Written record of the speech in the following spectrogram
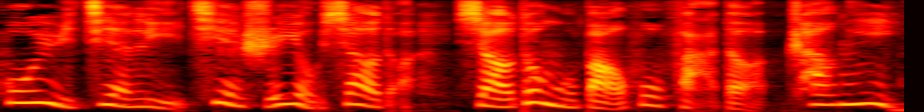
呼吁建立切实有效的小动物保护法的倡议。”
